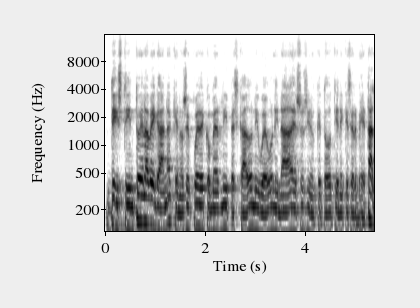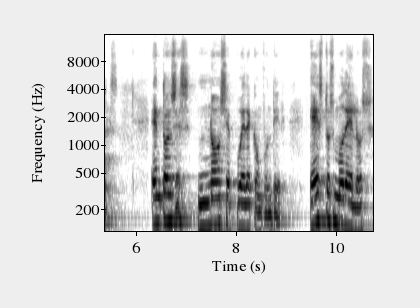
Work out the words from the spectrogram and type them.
distinto de la vegana, que no se puede comer ni pescado, ni huevo, ni nada de eso, sino que todo tiene que ser vegetales. Entonces, no se puede confundir. Estos modelos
